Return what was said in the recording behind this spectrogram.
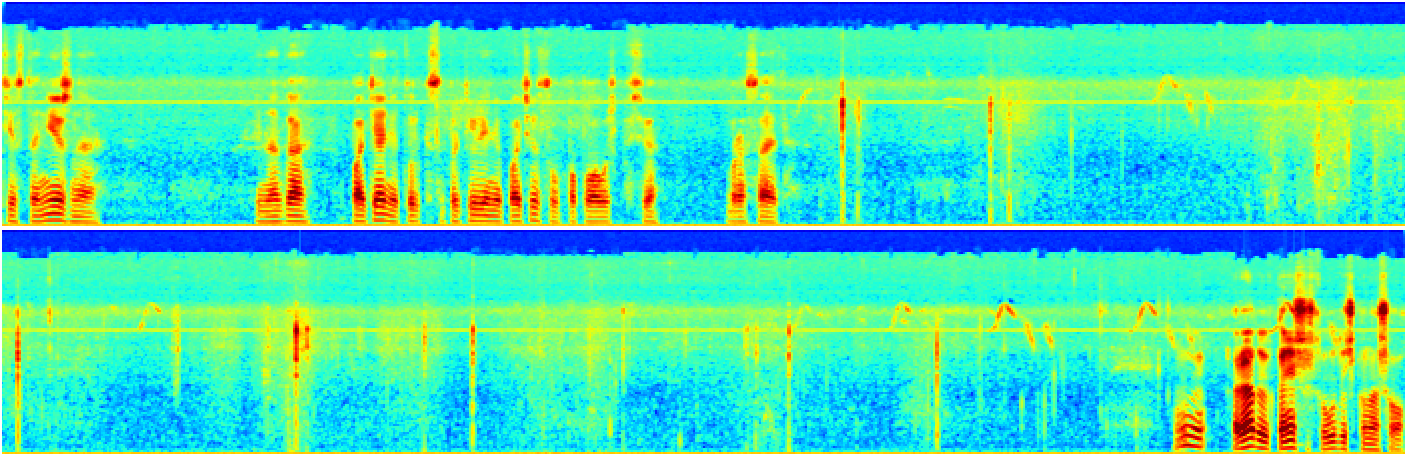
тесто нежное, иногда потянет, только сопротивление почувствовал, поплавочку все бросает. Ну, радует, конечно, что удочку нашел.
